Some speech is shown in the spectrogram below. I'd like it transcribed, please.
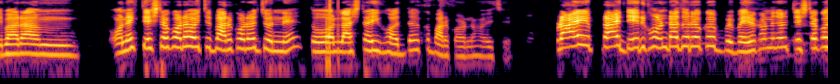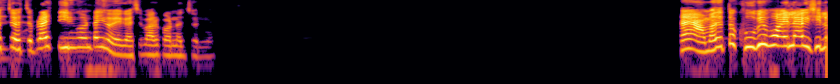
এবার অনেক চেষ্টা করা হয়েছে বার করার জন্য, তো লাস্টে এই ঘর দিয়ে বার করানো হয়েছে। প্রায় প্রায় দেড় ঘণ্টা ধরে ওকে বের করানোর জন্য চেষ্টা করতে হচ্ছে, প্রায় তিন ঘন্টাই হয়ে গেছে বার করানোর জন্য। আমাদের তো খুবই ভয় লাগছিল।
